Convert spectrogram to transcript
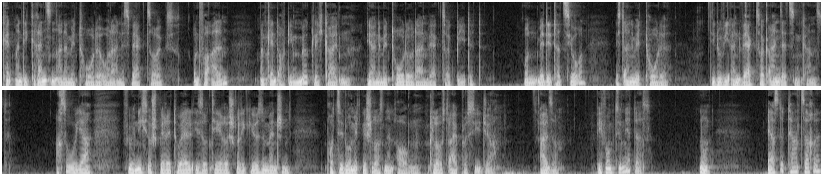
kennt man die Grenzen einer Methode oder eines Werkzeugs. Und vor allem, man kennt auch die Möglichkeiten, die eine Methode oder ein Werkzeug bietet. Und Meditation ist eine Methode, die du wie ein Werkzeug einsetzen kannst. Ach so, ja, für nicht so spirituell, esoterisch, religiöse Menschen Prozedur mit geschlossenen Augen, Closed Eye Procedure. Also, wie funktioniert das? Nun, erste Tatsache,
